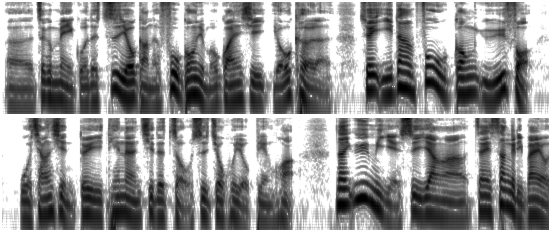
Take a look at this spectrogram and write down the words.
呃这个美国的自由港的复工有没有关系？有可能。所以一旦复工与否。我相信，对于天然气的走势就会有变化。那玉米也是一样啊，在上个礼拜有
